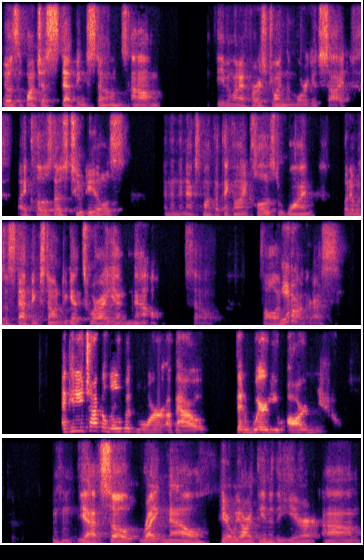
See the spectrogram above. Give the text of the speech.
it was a bunch of stepping stones. Um even when i first joined the mortgage side i closed those two deals and then the next month i think i only closed one but it was a stepping stone to get to where I am now. So it's all in yeah. progress. And can you talk a little bit more about then where you are now? Mm-hmm. Yeah. So right now, here we are at the end of the year, um,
